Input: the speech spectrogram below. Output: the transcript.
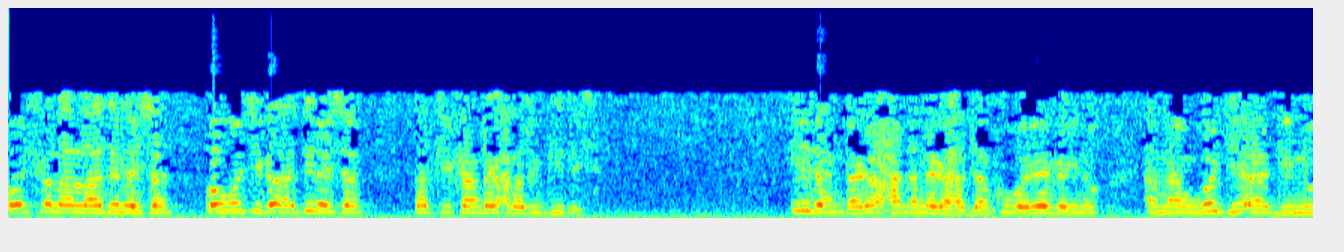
oo iska laalaadinaysaan oo wejiga aadinaysaan dadkii kaan dhagax baad u diidaysaan idan dhagaxan annaga haddaan ku wareegayno amaan weji aadino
